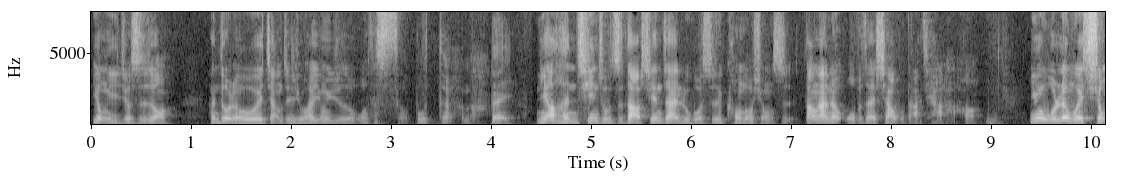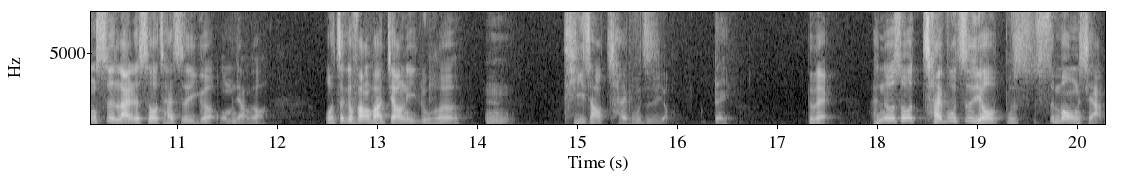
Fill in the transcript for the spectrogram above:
用意就是哦，很多人会不会讲这句话用意就是说，我他舍不得嘛。对，你要很清楚知道，现在如果是空头熊市，当然呢，我不在吓唬大家了哈，因为我认为熊市来的时候才是一个我们讲的哦，我这个方法教你如何嗯，提早财富自由。对，对不对？很多人说财富自由不是是梦想，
